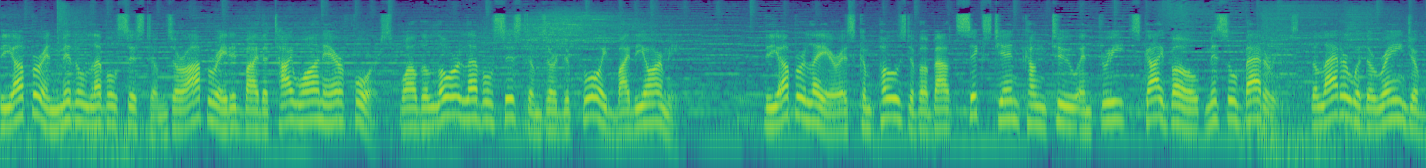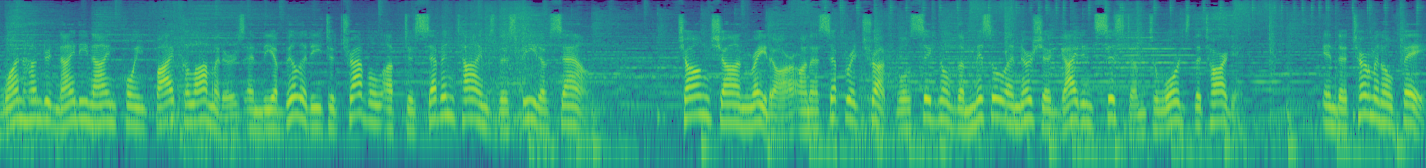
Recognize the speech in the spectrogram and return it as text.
The upper and middle level systems are operated by the Taiwan Air Force, while the lower level systems are deployed by the Army. The upper layer is composed of about 6 Jiankung 2 and 3 Skybow missile batteries, the latter with a range of 199.5 kilometers and the ability to travel up to 7 times the speed of sound. Chongshan radar on a separate truck will signal the missile inertia guidance system towards the target. In the terminal phase,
